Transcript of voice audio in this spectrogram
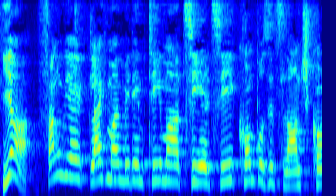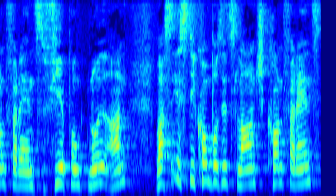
Ja, fangen wir gleich mal mit dem Thema CLC Composites Launch Konferenz 4.0 an. Was ist die Composites Launch Konferenz?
